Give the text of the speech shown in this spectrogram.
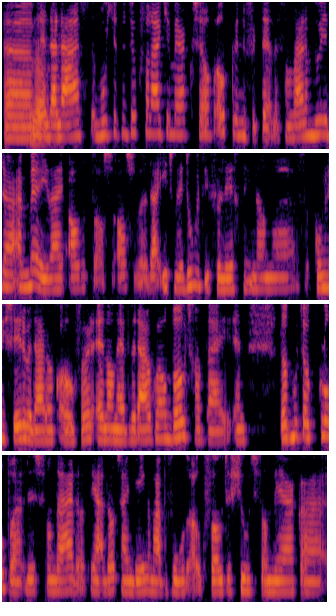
Um, ja. En daarnaast moet je het natuurlijk vanuit je merk zelf ook kunnen vertellen. Van waarom doe je daar aan mee? Wij altijd als, als we daar iets mee doen met die verlichting, dan uh, communiceren we daar ook over. En dan hebben we daar ook wel een boodschap bij. En dat moet ook kloppen. Dus vandaar dat, ja, dat zijn dingen. Maar bijvoorbeeld ook fotoshoots van merken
